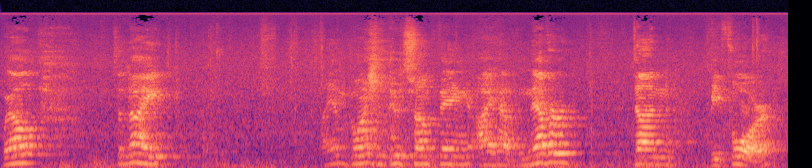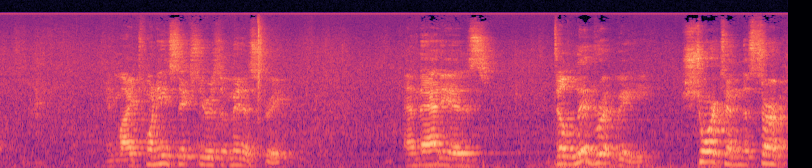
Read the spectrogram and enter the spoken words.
Well, tonight I am going to do something I have never done before in my 26 years of ministry, and that is deliberately shorten the sermon.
